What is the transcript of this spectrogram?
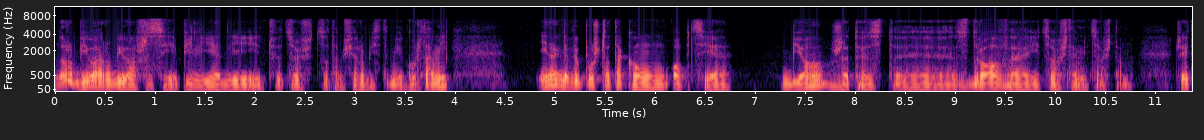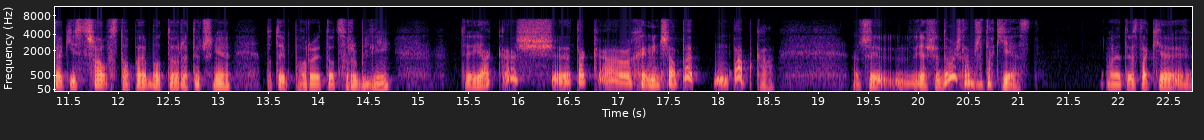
no robiła, robiła, wszyscy je pili, jedli, czy coś, co tam się robi z tymi jogurtami. I nagle wypuszcza taką opcję bio, że to jest e, zdrowe i coś tam, i coś tam. Czyli taki strzał w stopę, bo teoretycznie do tej pory to, co robili, to jakaś e, taka chemiczna papka. Znaczy, ja się domyślam, że tak jest. Ale to jest takie,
